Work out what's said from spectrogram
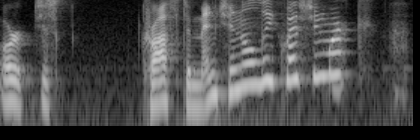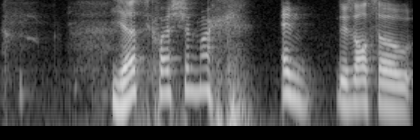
or just cross dimensionally question mark. Yes? Question mark. And there's also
